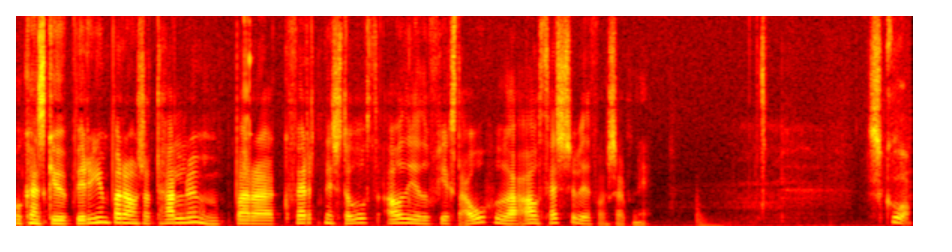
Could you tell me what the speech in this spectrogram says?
og kannski við byrjum bara á þess að tala um bara hvernig stóð á því að þú fegst áhuga á þessu viðfangsefni. Sko,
